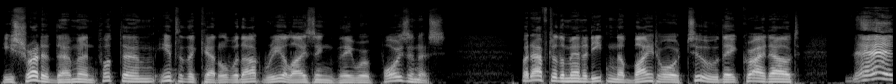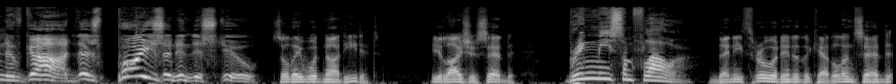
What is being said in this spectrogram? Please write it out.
He shredded them and put them into the kettle without realizing they were poisonous. But after the men had eaten a bite or two, they cried out, Man of God, there's poison in this stew. So they would not eat it. Elisha said, Bring me some flour. Then he threw it into the kettle and said,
